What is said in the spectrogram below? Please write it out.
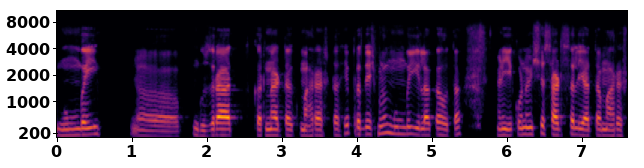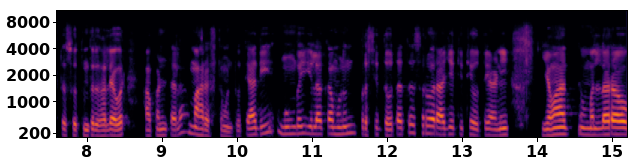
मुंबई गुजरात कर्नाटक महाराष्ट्र हे प्रदेश म्हणून मुंबई इलाका होता. आणि एकोणीसशे साठ साली आता महाराष्ट्र स्वतंत्र झाल्यावर आपण त्याला महाराष्ट्र म्हणतो. त्याआधी मुंबई इलाका म्हणून प्रसिद्ध होता. तर सर्व राजे तिथे होते. आणि जेव्हा मल्हारराव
